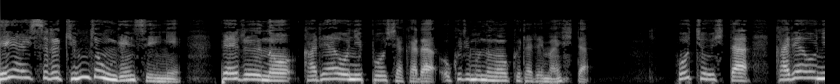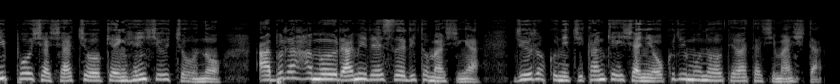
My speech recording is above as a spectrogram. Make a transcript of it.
敬愛する金正恩元帥に、ペルーのカリアオ日報社から贈り物が贈られました。包丁したカリアオ日報社社長兼編集長のアブラハム・ラミレス・リトマ氏が16日関係者に贈り物を手渡しました。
